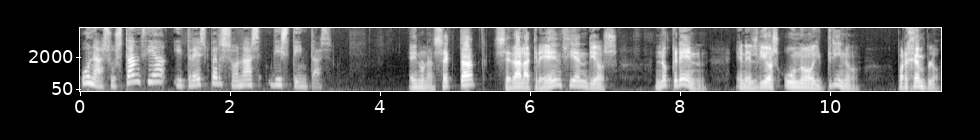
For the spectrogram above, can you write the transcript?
una sustancia y tres personas distintas. En una secta se da la creencia en Dios. No creen en el Dios uno y trino. Por ejemplo,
